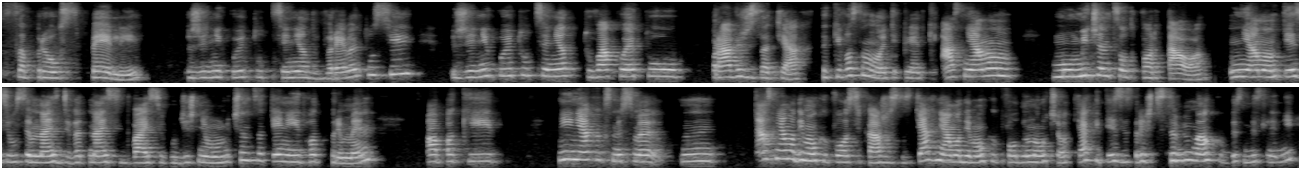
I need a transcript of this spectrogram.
са преуспели, жени, които ценят времето си, жени, които ценят това, което правиш за тях. Такива са моите клиентки. Аз нямам момиченца от квартала нямам тези 18, 19, 20 годишни момиченца, те не идват при мен, а пък и ние някак сме, сме аз няма да имам какво да си кажа с тях, няма да имам какво да науча от тях и тези срещи са ми малко безмислени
